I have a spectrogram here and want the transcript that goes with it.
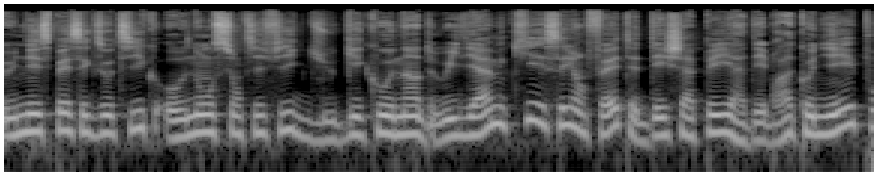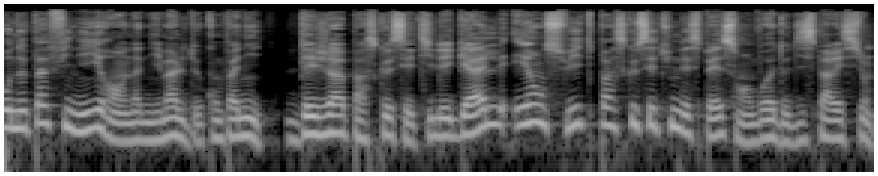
une espèce exotique au nom scientifique du gecko nain de William qui essaye en fait d'échapper à des braconniers pour ne pas finir en animal de compagnie. Déjà parce que c'est illégal et ensuite parce que c'est une espèce en voie de disparition.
